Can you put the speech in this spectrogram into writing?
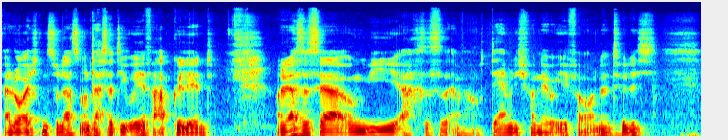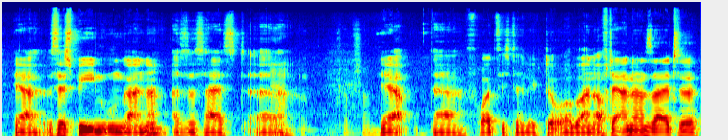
erleuchten zu lassen und das hat die UEFA abgelehnt. Und das ist ja irgendwie, ach, das ist einfach auch dämlich von der UEFA und natürlich, ja, das ist das Spiel gegen Ungarn, ne? Also das heißt, äh, ja, glaub schon. ja, da freut sich dann Viktor Orban. Auf der anderen Seite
